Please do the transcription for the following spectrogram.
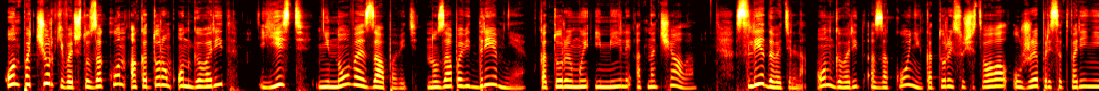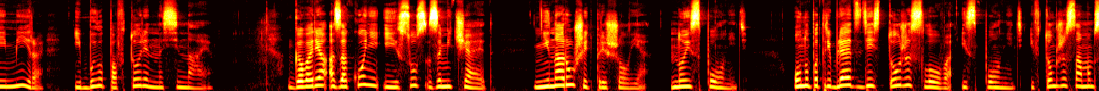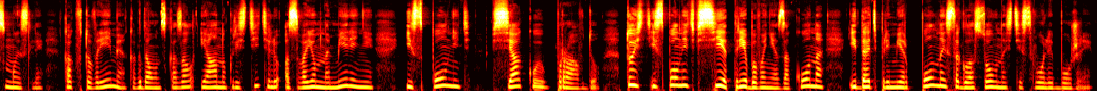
Он подчеркивает, что закон, о котором он говорит, есть не новая заповедь, но заповедь древняя, которую мы имели от начала. Следовательно, он говорит о законе, который существовал уже при сотворении мира и был повторен на Синае. Говоря о законе, Иисус замечает, «Не нарушить пришел я, но исполнить». Он употребляет здесь то же слово «исполнить» и в том же самом смысле, как в то время, когда он сказал Иоанну Крестителю о своем намерении исполнить всякую правду, то есть исполнить все требования закона и дать пример полной согласованности с волей Божией.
